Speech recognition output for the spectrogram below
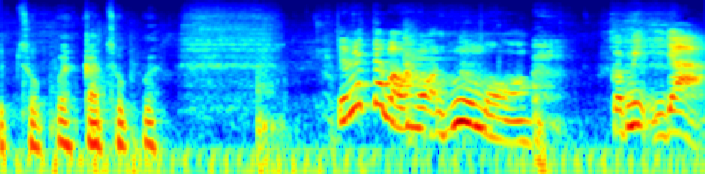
ก็บศพไปกัดศพไปจะได้จะบอกหอนหูหมอ ก็มีอีกอย่าง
